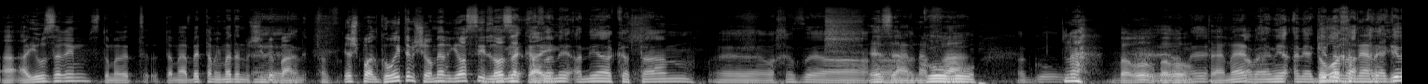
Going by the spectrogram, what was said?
היוזרים? זאת אומרת, אתה מאבד את המימד האנושי אה, בבנק. אז- יש פה אלגוריתם שאומר, יוסי לא אני- זכאי. אז אני- אני הקטן, אה, ואחרי זה ה- איזה ענווה. הגורו. ברור, ברור. אני- את האמת? אבל אני, אני, אגיד לך, אני אגיד.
